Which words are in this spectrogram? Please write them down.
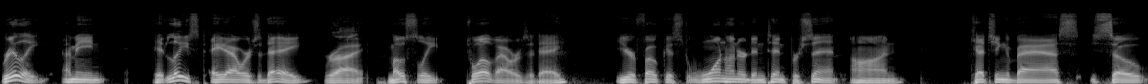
really, I mean, at least eight hours a day, Right. mostly 12 hours a day, you're focused 110% on catching a bass. So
